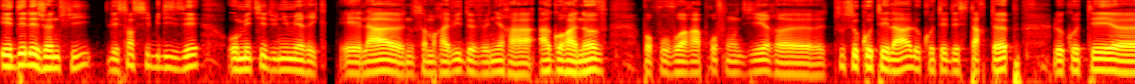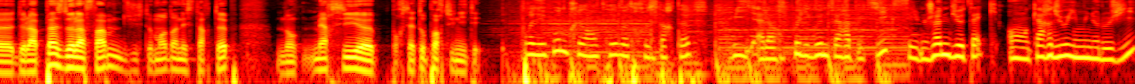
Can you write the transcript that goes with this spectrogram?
aider les jeunes filles, les sensibiliser au métier du numérique. Et là, euh, nous sommes ravis de venir à Agoranov pour pouvoir approfondir euh, tout ce côté-là, le côté des startups, le côté euh, de la place de la femme justement dans les startups. Donc merci pour cette opportunité. Pourriez-vous nous présenter votre startup? Oui, alors Polygone Thérapeutique, c'est une jeune biotech en cardio-immunologie.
